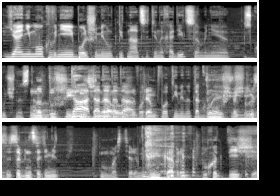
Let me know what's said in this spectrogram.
я не мог в ней больше минут 15 находиться, мне скучно стало. На души Да, да, да, да, да. Вот, прям вот именно такое душно, ощущение. Господи, особенно с этими мастерами клинка, прям духотище.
